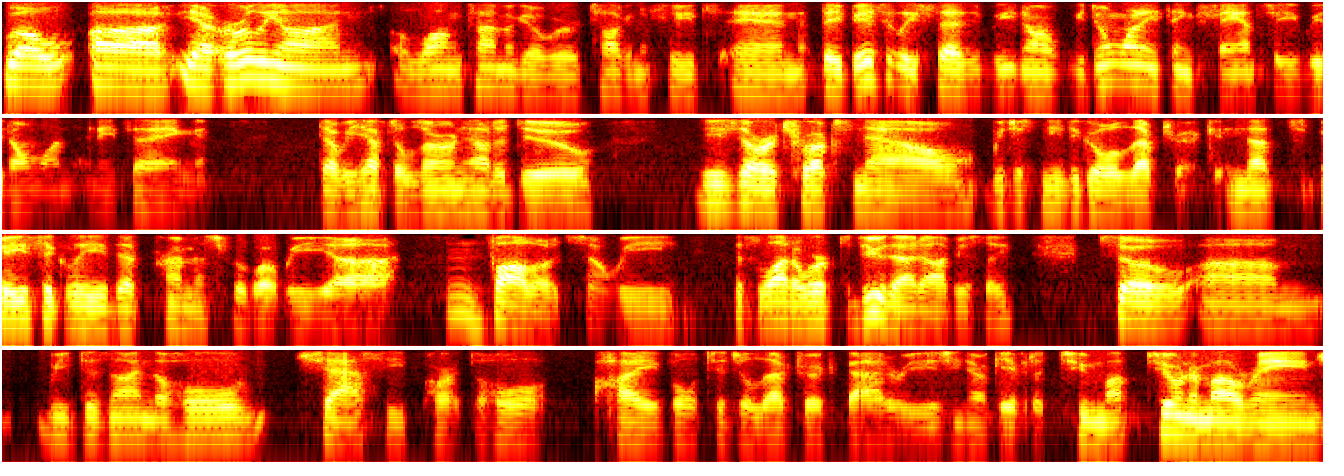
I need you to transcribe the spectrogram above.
Well, uh, yeah, early on, a long time ago, we were talking to fleets, and they basically said, you know, we don't want anything fancy. We don't want anything that we have to learn how to do. These are our trucks now. We just need to go electric, and that's basically the premise for what we uh, mm. followed. So we, it's a lot of work to do that, obviously. So um, we designed the whole chassis part, the whole high voltage electric batteries. You know, gave it a two 200 mile range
